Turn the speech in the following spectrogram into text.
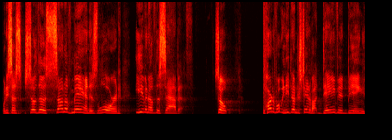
when he says, So the Son of Man is Lord even of the Sabbath. So, part of what we need to understand about David being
